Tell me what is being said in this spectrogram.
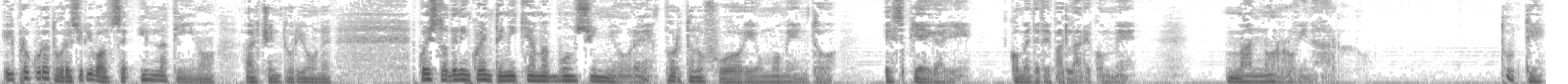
Il procuratore si rivolse in latino al centurione. Questo delinquente mi chiama buonsignore, portalo fuori un momento e spiegagli come deve parlare con me, ma non rovinarlo. Tutti,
